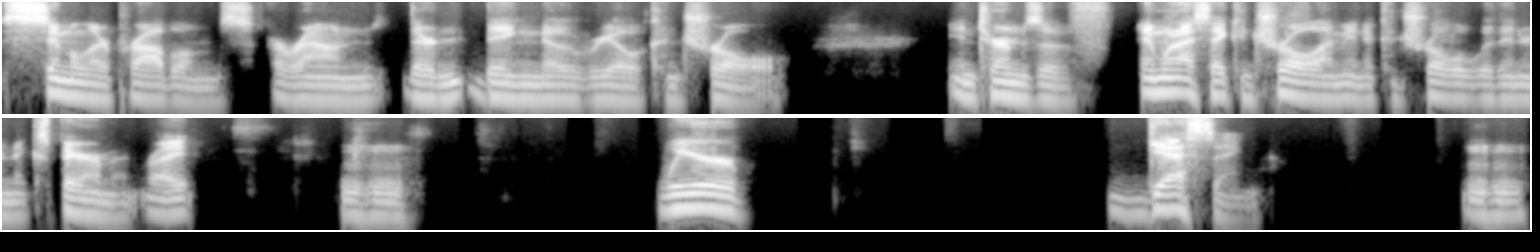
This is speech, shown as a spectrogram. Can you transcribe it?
similar problems around there being no real control in terms of and when i say control i mean a control within an experiment right Mhm. we're guessing Mhm.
